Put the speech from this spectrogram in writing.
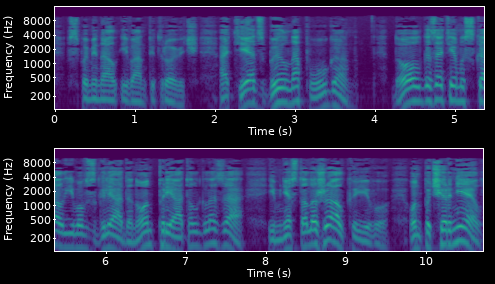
— вспоминал Иван Петрович. «Отец был напуган». Долго затем искал его взгляда, но он прятал глаза, и мне стало жалко его. Он почернел,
